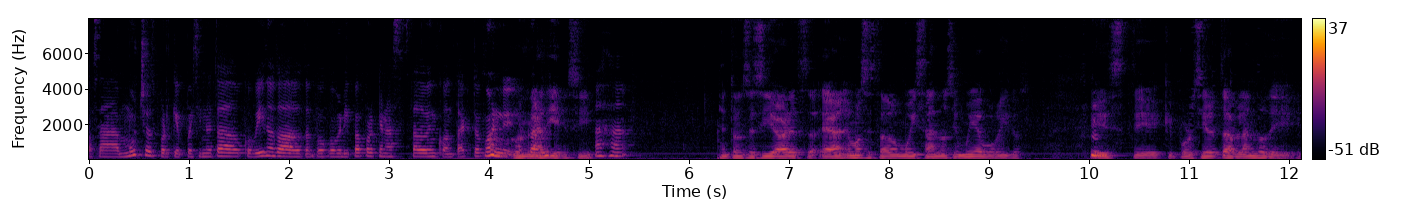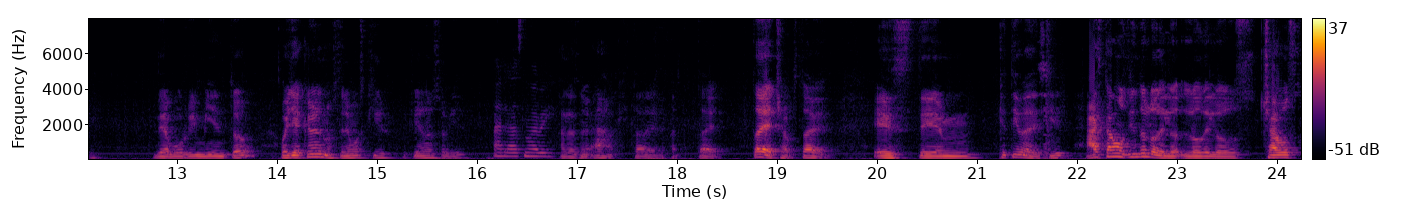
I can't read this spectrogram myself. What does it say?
o sea, muchos, porque pues si no te ha dado COVID, no te ha dado tampoco gripa porque no has estado en contacto con... Con, nadie, sí. Ajá. Entonces sí, ahora eh, hemos estado muy sanos y muy aburridos. Este, que por cierto, hablando de, de aburrimiento, oye, ¿a qué hora nos tenemos que ir? Porque yo no sabía. A las nueve. A las nueve. Ah, ok, está bien, está bien. Está bien, chavos, está bien. Este, ¿qué te iba a decir? Ah, estamos viendo lo de, lo, de los chavos.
